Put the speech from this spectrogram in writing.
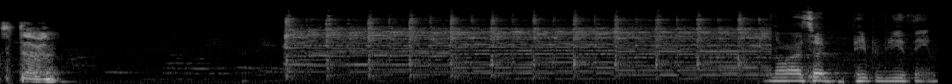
seven. No, that's a pay per view theme.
